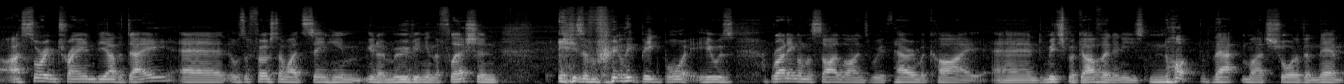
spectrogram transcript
I saw him train the other day, and it was the first time I'd seen him, you know, moving in the flesh, and he's a really big boy. He was running on the sidelines with Harry McKay and Mitch McGovern, and he's not that much shorter than them.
